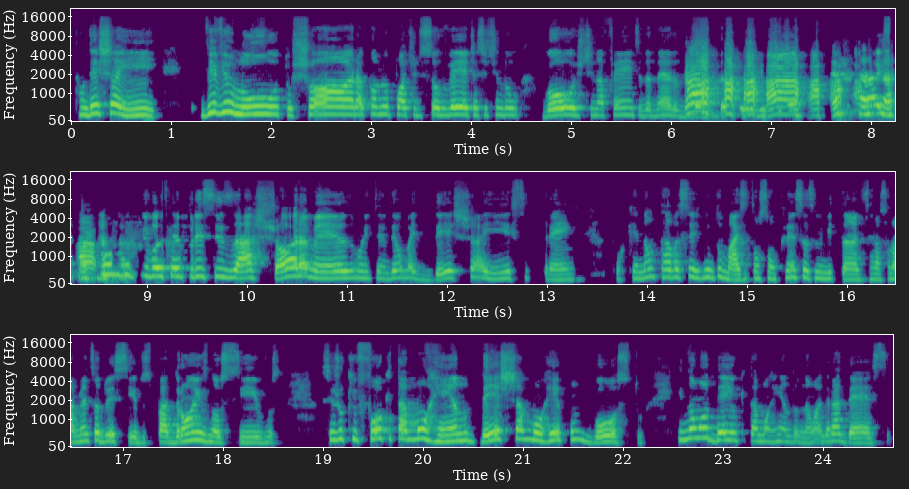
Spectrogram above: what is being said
Então, deixa aí, vive o luto, chora, come um pote de sorvete, assistindo Ghost na frente da, né, da, da Faz tudo que você precisar, chora mesmo, entendeu? Mas deixa aí esse trem, porque não estava servindo mais. Então, são crenças limitantes, relacionamentos adoecidos, padrões nocivos, seja o que for que está morrendo, deixa morrer com gosto. E não odeia o que está morrendo, não, agradece.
